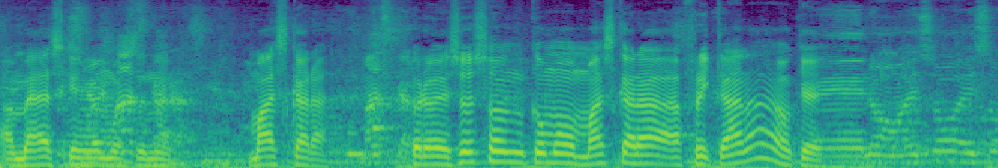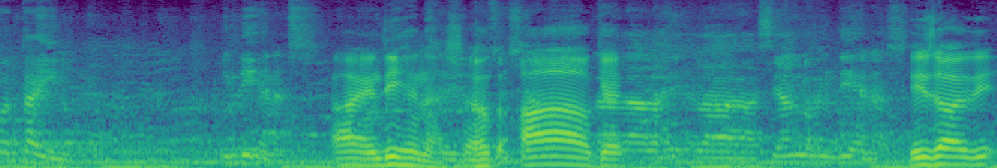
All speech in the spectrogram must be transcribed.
I'm asking him what's the name. Máscara. Máscara. Pero esos son como máscara africana o qué? Eh, no, eso, eso es taíno. Indígenas. Ah, indígenas. Okay. Ah, okay. La, la- la- la hacían los indígenas. These are the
